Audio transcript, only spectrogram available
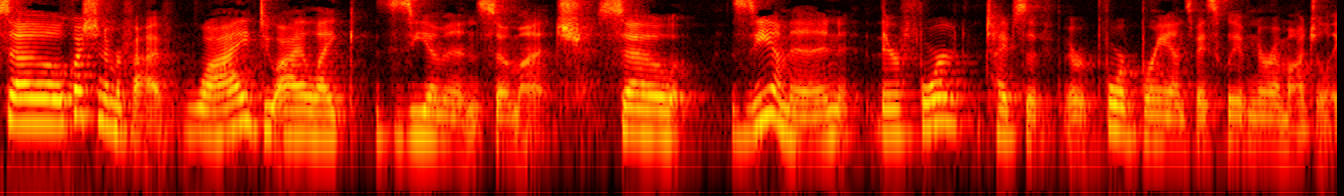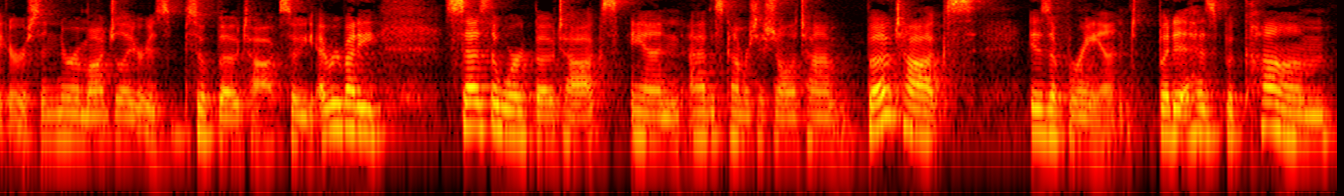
So, question number five Why do I like Xeomin so much? So, Xeomin, there are four types of, or four brands basically of neuromodulators, and neuromodulator is so Botox. So, everybody says the word Botox, and I have this conversation all the time. Botox is a brand, but it has become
